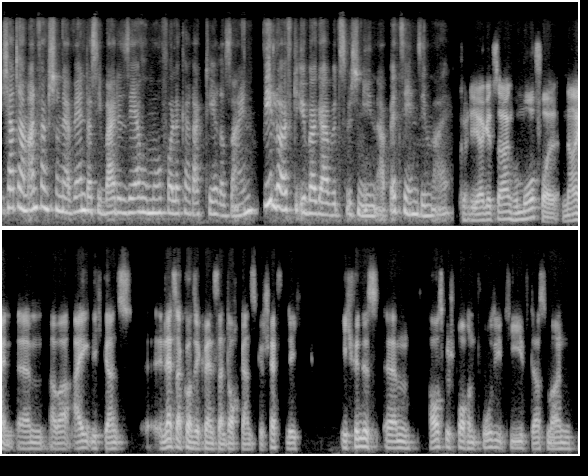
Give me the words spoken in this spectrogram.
Ich hatte am Anfang schon erwähnt, dass Sie beide sehr humorvolle Charaktere seien. Wie läuft die Übergabe zwischen Ihnen ab? Erzählen Sie mal. Könnte ja jetzt sagen, humorvoll. Nein, ähm, aber eigentlich ganz, in letzter Konsequenz dann doch ganz geschäftlich ich finde es ähm, ausgesprochen positiv, dass man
